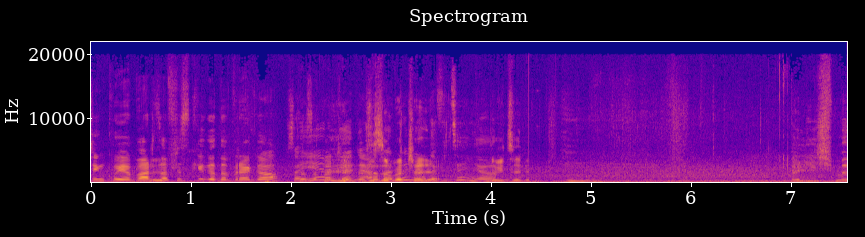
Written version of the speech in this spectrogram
Dziękuję bardzo. Wszystkiego dobrego. Do Wzajemnie, zobaczenia. Do zobaczenia. Do widzenia. Do widzenia. Byliśmy,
